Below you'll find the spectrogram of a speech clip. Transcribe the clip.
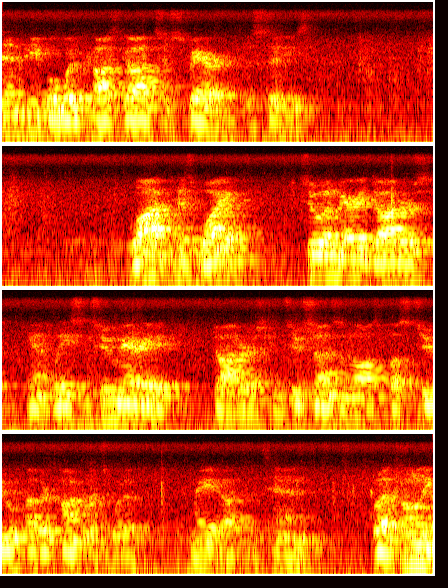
Ten people would have caused God to spare the cities. Lot, his wife, two unmarried daughters, and at least two married daughters, and two sons-in-laws, plus two other converts would have made up the ten. But only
